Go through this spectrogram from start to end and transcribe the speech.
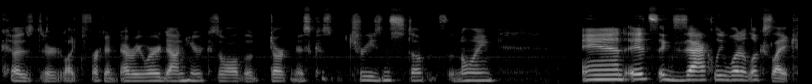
Because they're like freaking everywhere down here because of all the darkness, because the trees and stuff. It's annoying. And it's exactly what it looks like.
